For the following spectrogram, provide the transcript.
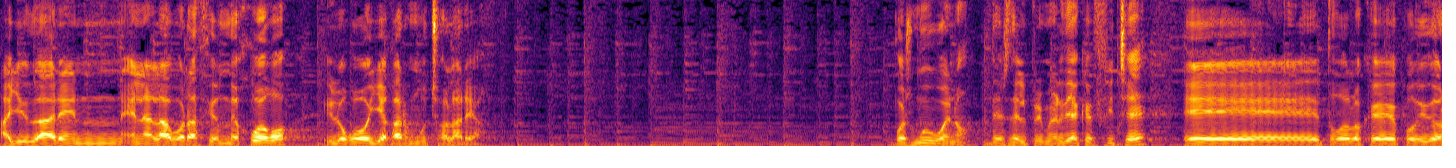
ayudar en, en la elaboración de juego y luego llegar mucho al área. Pues muy bueno, desde el primer día que fiché, eh, todo lo que he podido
